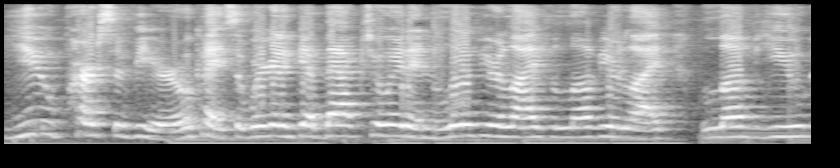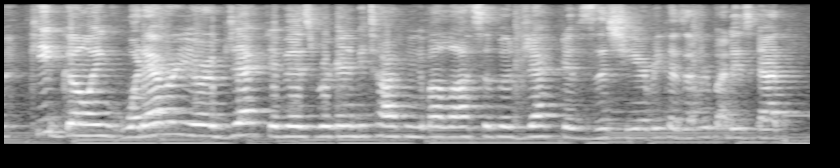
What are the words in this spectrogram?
you persevere. Okay, so we're going to get back to it and live your life, love your life, love you. Keep going. Whatever your objective is, we're going to be talking about lots of objectives this year because everybody's got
